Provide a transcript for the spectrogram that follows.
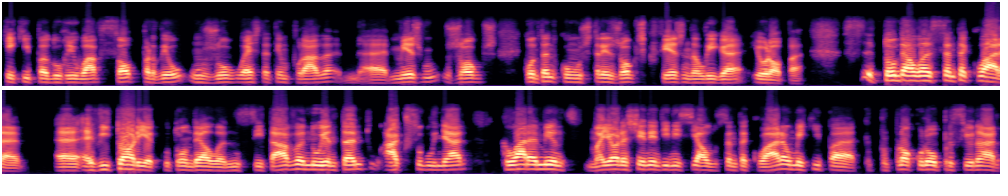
que a equipa do Rio Ave só perdeu um jogo esta temporada, ah, mesmo jogos, contando com os três que fez na Liga Europa. Tondela Santa Clara, a, a vitória que o Tondela necessitava, no entanto, há que sublinhar claramente maior ascendente inicial do Santa Clara, uma equipa que procurou pressionar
